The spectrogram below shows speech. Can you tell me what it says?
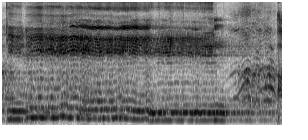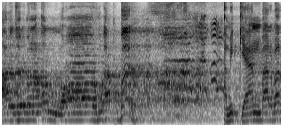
মাকিরিন। আমি কেন বারবার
